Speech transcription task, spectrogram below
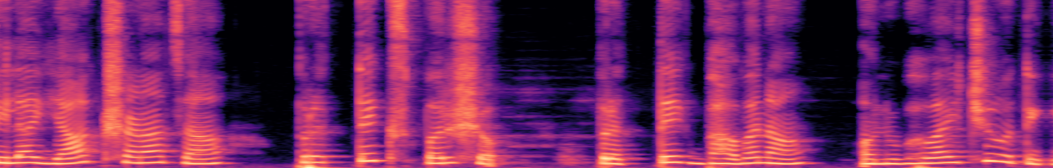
तिला या क्षणाचा प्रत्येक स्पर्श प्रत्येक भावना अनुभवायची होती.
